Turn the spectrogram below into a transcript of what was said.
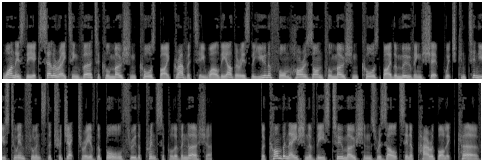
One is the accelerating vertical motion caused by gravity while the other is the uniform horizontal motion caused by the moving ship which continues to influence the trajectory of the ball through the principle of inertia. The combination of these two motions results in a parabolic curve.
